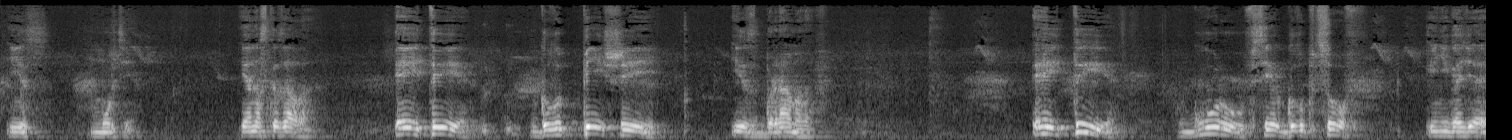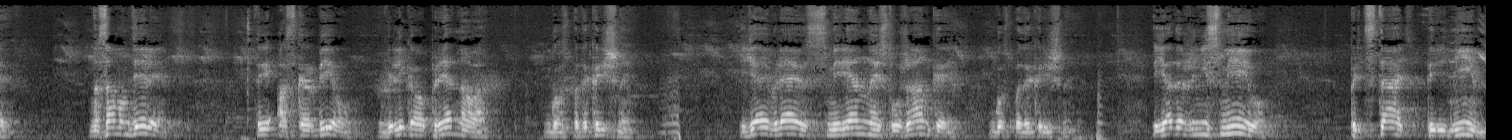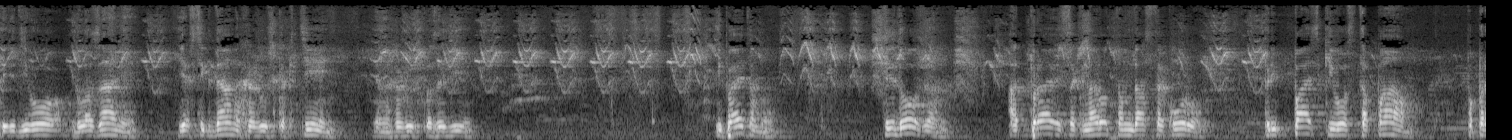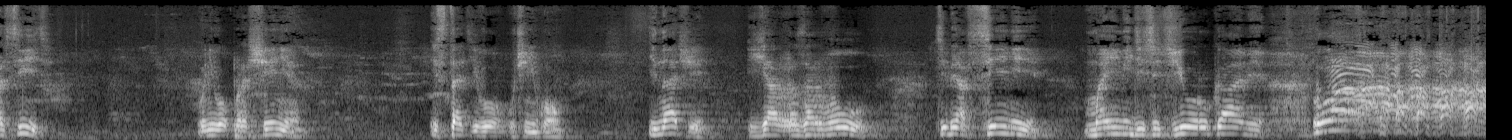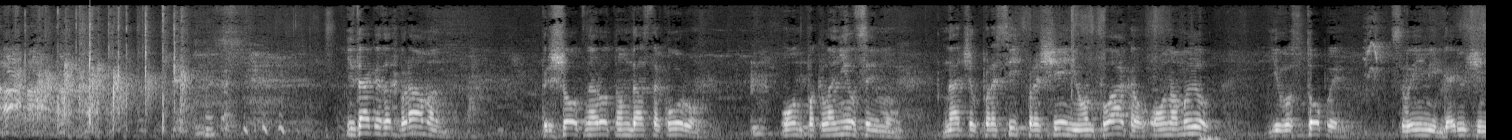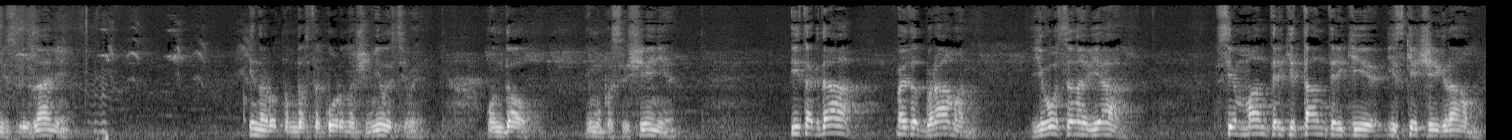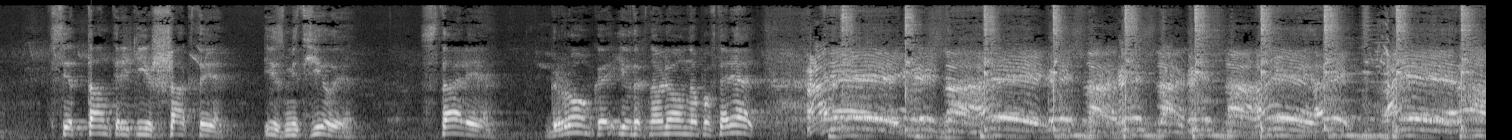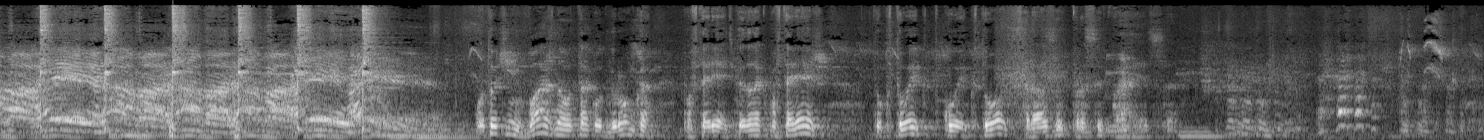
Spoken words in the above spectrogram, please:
из мути. И она сказала, «Эй ты, глупейший из браманов! Эй ты, гуру всех глупцов и негодяев! На самом деле ты оскорбил великого преданного Господа Кришны. Я являюсь смиренной служанкой Господа Кришны. И я даже не смею предстать перед Ним, перед Его глазами. Я всегда нахожусь как тень, я нахожусь позади. И поэтому ты должен отправиться к народам Дастакуру, припасть к его стопам, попросить у него прощения и стать его учеником. Иначе я разорву тебя всеми моими десятью руками. Итак, этот браман пришел к народному Дастакуру, он поклонился ему, начал просить прощения, он плакал, он омыл его стопы своими горючими слезами. И народ там даст Дастакур, он очень милостивый, он дал ему посвящение. И тогда этот браман, его сыновья, все мантрики, тантрики из Кечериграм, все тантрики и шакты из Митхилы стали громко и вдохновленно повторять Харе Кришна, Харе Кришна, Кришна, Кришна, Харе Харе, Харе Рама, Харе Рама, Рама, Рама, Харе Харе. Вот очень важно вот так вот громко повторять. Когда так повторяешь, то кто и кое-кто сразу просыпается.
